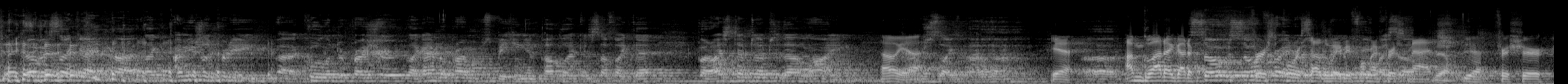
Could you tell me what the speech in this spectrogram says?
places. No, but it's like, uh, uh, like I'm usually pretty uh, cool under pressure. Like I have no problem speaking in public and stuff like that. But I stepped up to that line. Oh, and yeah. I'm just like, uh, Yeah. I'm glad I got a so- so first course out of the way before my fool first match. Yeah. Yeah. For sure.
